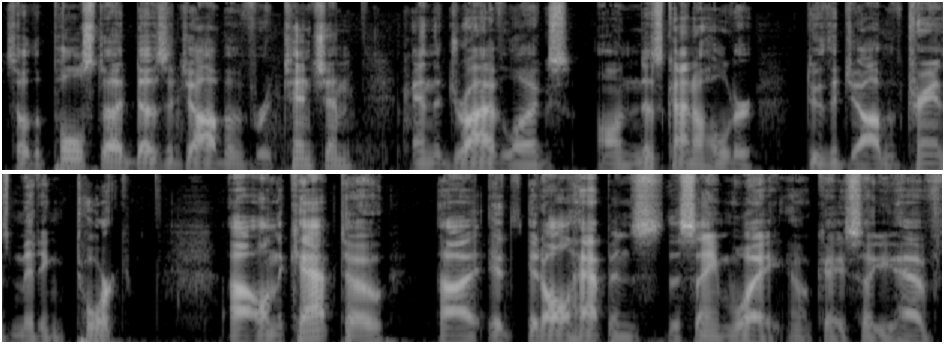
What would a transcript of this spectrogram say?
So the pull stud does the job of retention and the drive lugs on this kind of holder do the job of transmitting torque. Uh, on the Capto, uh, it, it all happens the same way. Okay, so you have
